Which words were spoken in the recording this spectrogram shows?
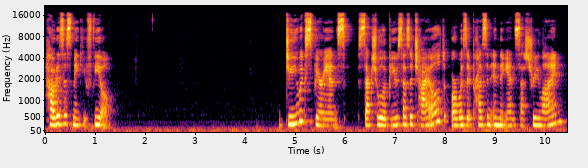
How does this make you feel? Do you experience sexual abuse as a child or was it present in the ancestry line?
